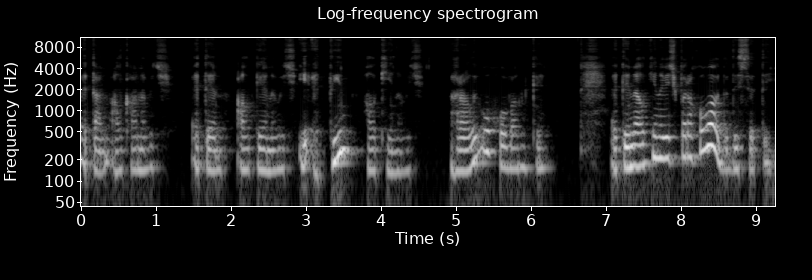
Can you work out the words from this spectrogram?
Етан Алканович, Етен Алкенович і Етин Алкінович грали у хованки. Етин Алкінович порахував до десяти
